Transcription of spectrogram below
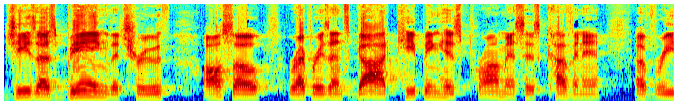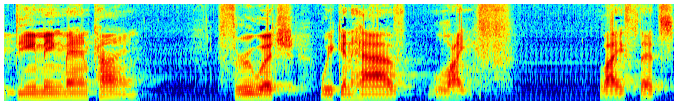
Jesus, being the truth, also represents God keeping his promise, his covenant of redeeming mankind, through which we can have life. Life that's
